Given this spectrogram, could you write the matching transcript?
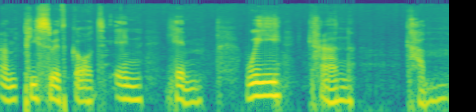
and peace with God in him we can come.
